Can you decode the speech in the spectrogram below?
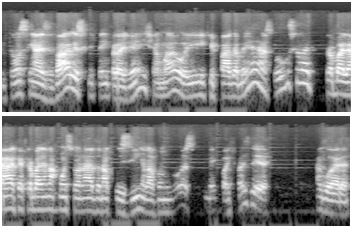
Então, assim, as vagas que tem para gente, a maioria que paga bem é essa. Ou você vai trabalhar, quer trabalhar na ar-condicionado, na cozinha, lavando louça, também pode fazer. Agora,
